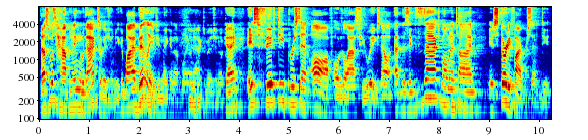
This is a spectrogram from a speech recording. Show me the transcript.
That's what's happening with Activision. You could buy a Bentley if you make enough money on Activision, okay? It's 50% off over the last few weeks. Now, at this exact moment in time, it's 35% de-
